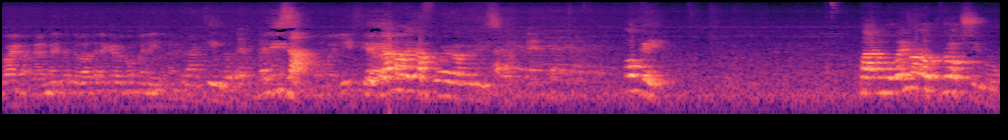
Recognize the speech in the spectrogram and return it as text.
bueno, realmente te va a tener que ver con Melissa. Tranquilo. Melissa. Melissa. Te llamo allá afuera, Melissa. Ok. Para movernos a lo próximo,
